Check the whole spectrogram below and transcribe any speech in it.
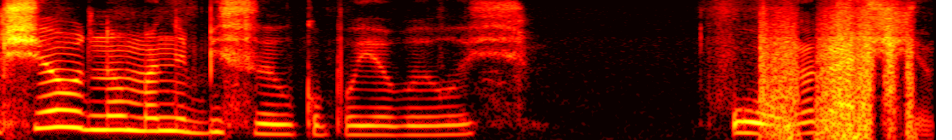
Ще одна в мене бісилка появилась. О, нарешті.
